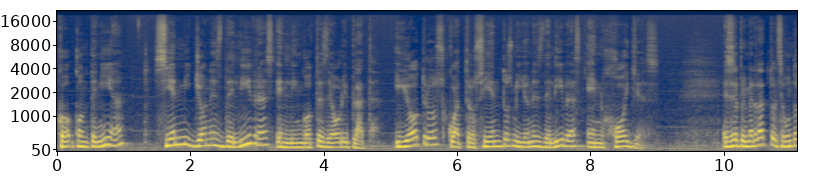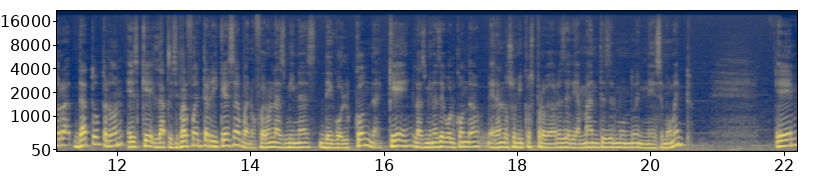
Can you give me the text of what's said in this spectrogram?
contenía 100 millones de libras en lingotes de oro y plata y otros 400 millones de libras en joyas. Ese es el primer dato. El segundo dato, perdón, es que la principal fuente de riqueza, bueno, fueron las minas de Golconda, que las minas de Golconda eran los únicos proveedores de diamantes del mundo en ese momento. Em,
